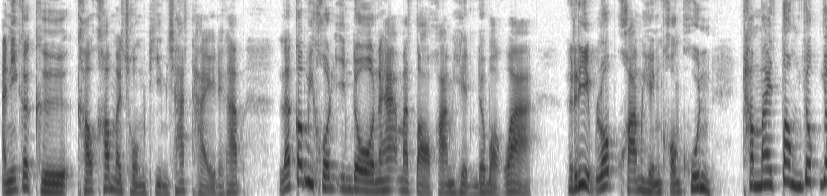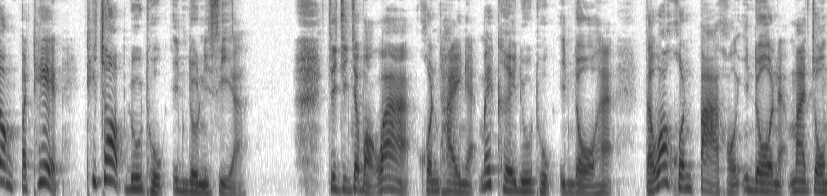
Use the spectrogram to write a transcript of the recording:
อันนี้ก็คือเขาเข้ามาชมทีมชาติไทยนะครับ แล้วก็มีคนอินโดนะฮะมาต่อความเห็นโดยบอกว่า รีบลบความเห็นของคุณทำไมต้องยกย่องประเทศที่ชอบดูถูกอินโดนีเซีย จริงๆ จะบอกว่าคนไทยเนี่ยไม่เคยดูถูกอินโดฮะแต่ว่าคนป่าของอินโดเนี่ยมาโจม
